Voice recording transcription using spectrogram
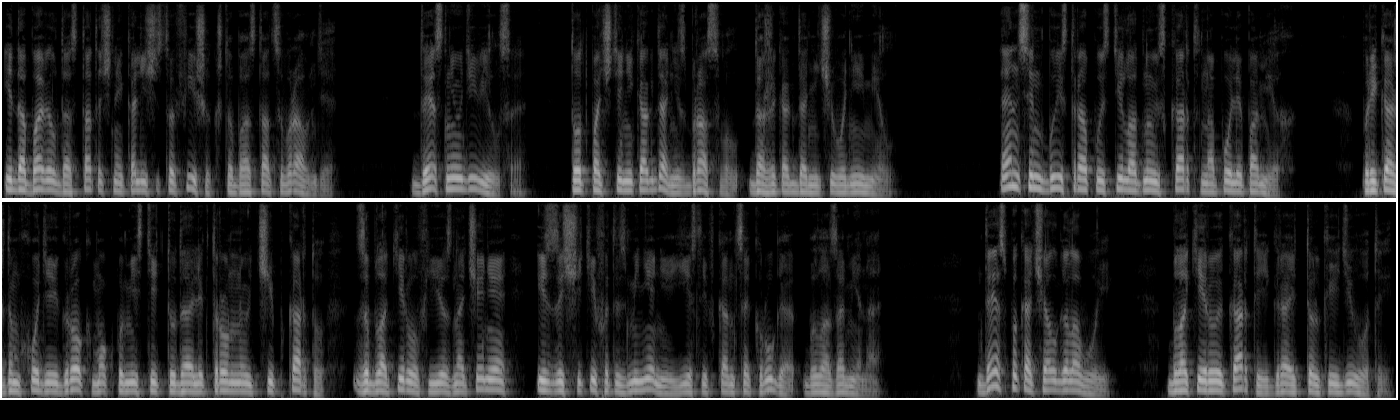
и добавил достаточное количество фишек, чтобы остаться в раунде. Дес не удивился. Тот почти никогда не сбрасывал, даже когда ничего не имел. Энсин быстро опустил одну из карт на поле помех. При каждом ходе игрок мог поместить туда электронную чип-карту, заблокировав ее значение и защитив от изменений, если в конце круга была замена. Дэс покачал головой. Блокируя карты, играют только идиоты.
